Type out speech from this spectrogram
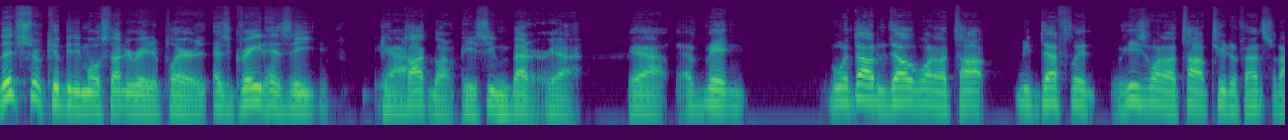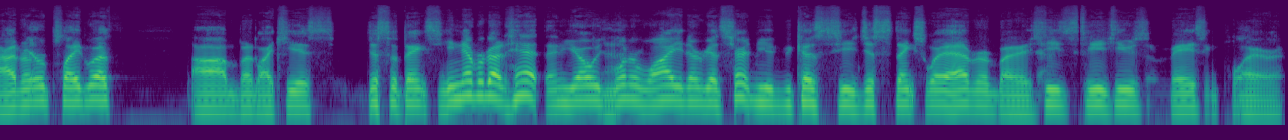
Lidstrom could be the most underrated player. As great as he yeah. talk about him, he's even better. Yeah, yeah. I mean, without a doubt, one of the top. Definitely he's one of the top two defensemen I've ever played with. Um, but like he is just the things he never got hit, and you always yeah. wonder why he never gets hit because he just thinks way ahead of everybody. Yeah. He's he, he was an amazing player,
